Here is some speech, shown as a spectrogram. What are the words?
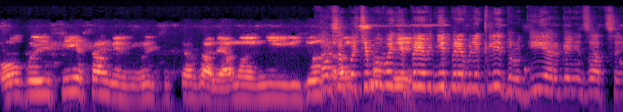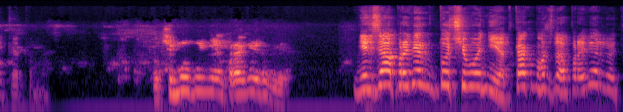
ОБСЕ, сами вы сказали, оно не ведет... Хорошо, почему вы не, при, не привлекли другие организации к этому? Почему вы не опровергли? Нельзя опровергнуть то, чего нет. Как можно опровергнуть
